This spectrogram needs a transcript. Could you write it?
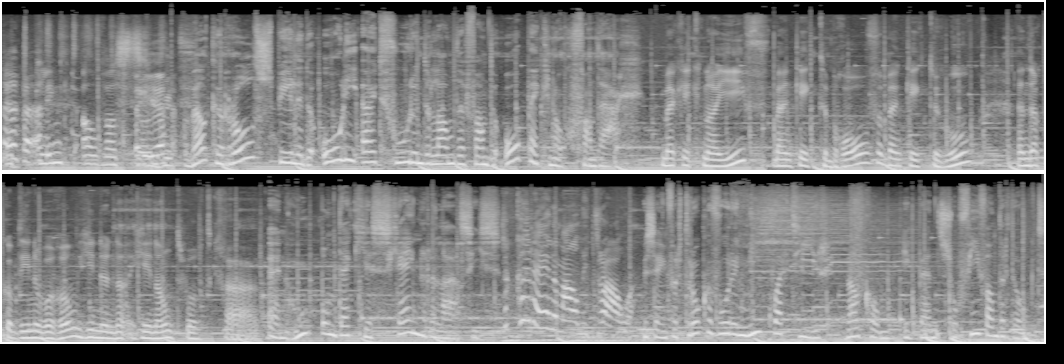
Dat klinkt alvast zo Ja. goed. Welke rol spelen de olie-uitvoerende landen van de OPEC nog vandaag? Ben ik naïef? Ben ik te broven? Ben ik te goed? En dat ik op die waarom geen, geen antwoord krijg. En hoe ontdek je schijnrelaties? Ze kunnen helemaal niet trouwen. We zijn vertrokken voor een nieuw kwartier. Welkom, ik ben Sophie van der Donkt.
